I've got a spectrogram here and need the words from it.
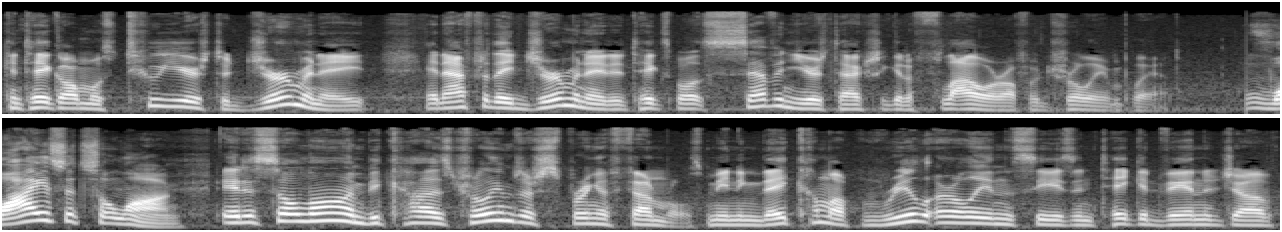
can take almost two years to germinate, and after they germinate, it takes about seven years to actually get a flower off a trillium plant. Why is it so long? It is so long because trilliums are spring ephemerals, meaning they come up real early in the season, take advantage of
